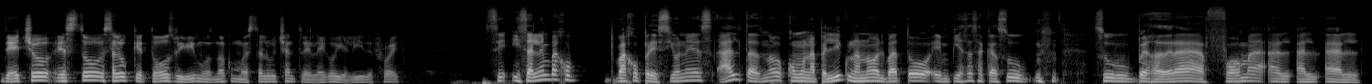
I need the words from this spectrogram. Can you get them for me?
de hecho, esto es algo que todos vivimos, ¿no? Como esta lucha entre el ego y el I de Freud. Sí, y salen bajo, bajo presiones altas, ¿no? Como en la película, ¿no? El vato empieza a sacar su, su verdadera forma al, al, al,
